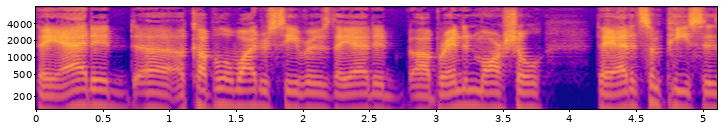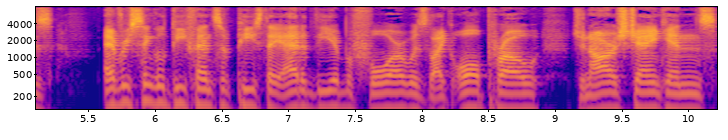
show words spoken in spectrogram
They added uh, a couple of wide receivers. They added uh, Brandon Marshall. They added some pieces. Every single defensive piece they added the year before was like all pro. Janoris Jenkins,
